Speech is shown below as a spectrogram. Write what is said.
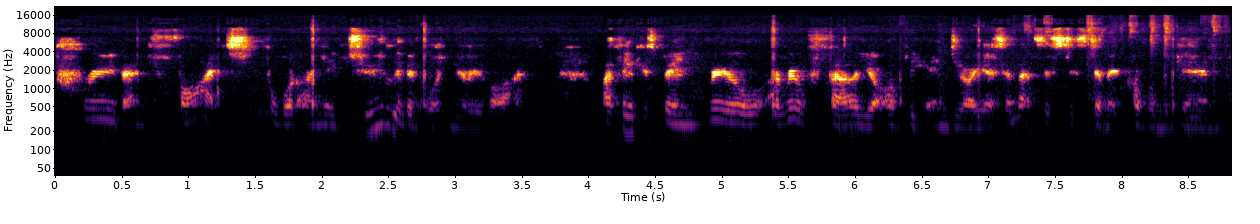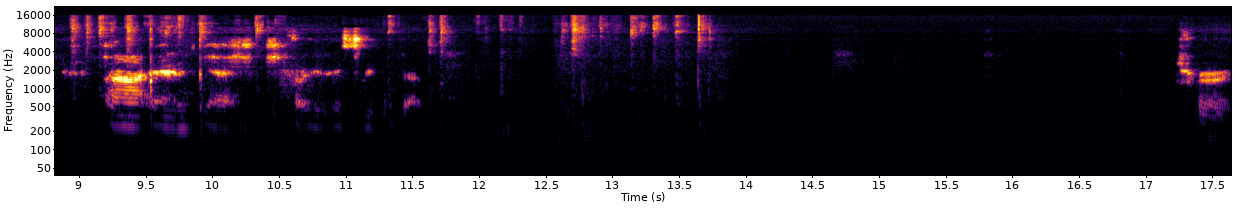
prove and fight for what I need to live an ordinary life, I think has been real a real failure of the NDIS, and that's a systemic problem again. Uh, and yeah, probably needs to be looked at. True.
